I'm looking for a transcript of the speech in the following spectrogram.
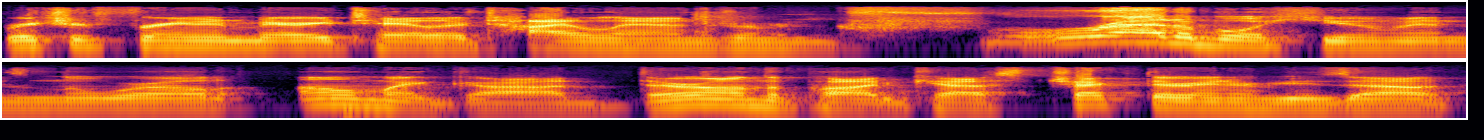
Richard Freeman, Mary Taylor, Ty Landrum, incredible humans in the world. Oh my God, they're on the podcast. Check their interviews out.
